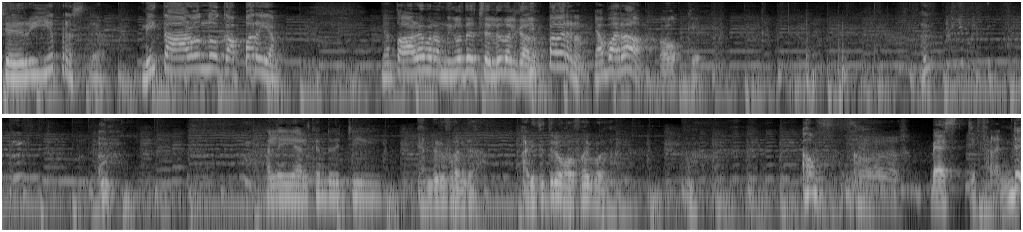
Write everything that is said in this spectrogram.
ചെറിയ പ്രശ്നം. നീ താഴെ വന്ന് നോക്ക് അപ്പറിയാം ഞാൻ താഴെ വരാം നിങ്ങൾ ചെല്ല് നൽകാം ഇപ്പൊ വരണം. ഞാൻ വരാം. ഓക്കെ. അല്ല ഇയാൾക്ക് എന്ത് പറ്റി? എന്റെ ഒരു ഫ്രണ്ടാ അടിച്ചിത്തിരി ഓഫായി പോയതാ. ബെസ്റ്റ് ഫ്രണ്ട്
